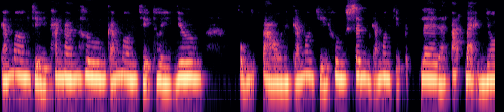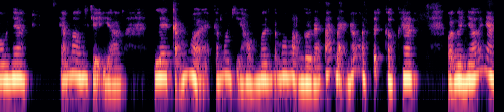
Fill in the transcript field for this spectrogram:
Cảm ơn chị Thanh Anh Hương cảm ơn chị Thùy Dương Vũng Tàu này cảm ơn chị Hương Sinh cảm ơn chị Bích Lê đã tát bạn vô nha cảm ơn chị à, Lê Cẩm Huệ, cảm ơn chị Hồng Minh, cảm ơn mọi người đã tác bạn rất là tích cực ha. Mọi người nhớ nha,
